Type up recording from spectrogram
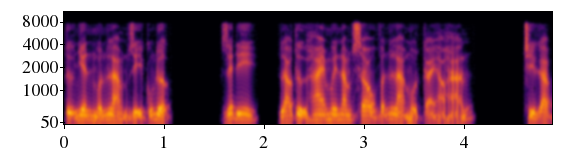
tự nhiên muốn làm gì cũng được. Giết đi, lão tử hai mươi năm sau vẫn là một cái hảo hán. Chỉ gặp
